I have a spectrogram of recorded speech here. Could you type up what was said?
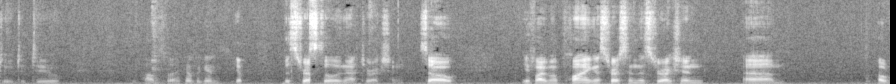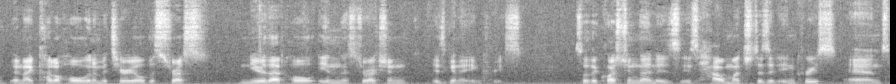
do do do pops back up again. Yep, the stress still in that direction. So if I'm applying a stress in this direction, um, and I cut a hole in a material, the stress near that hole in this direction is going to increase. So the question then is is how much does it increase, and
